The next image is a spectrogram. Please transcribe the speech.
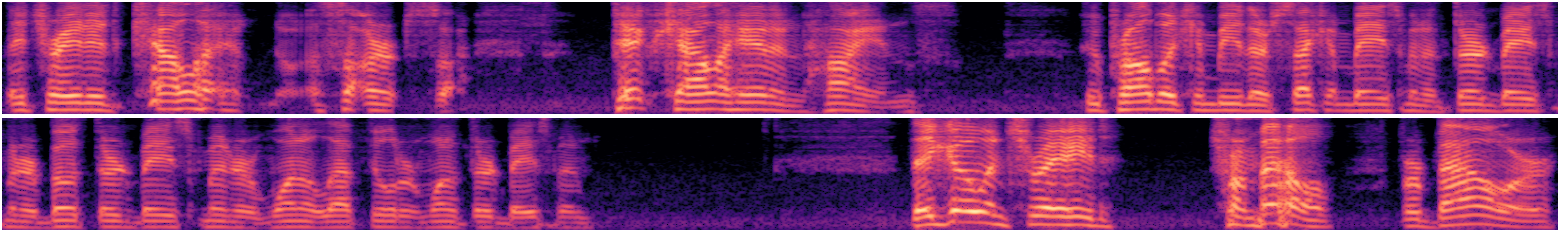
they traded Callihan, sorry, sorry, Callihan and Hinds, who probably can be their second baseman and third baseman, or both third baseman, or one a left fielder and one a third baseman. They go and trade Trammell for Bauer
